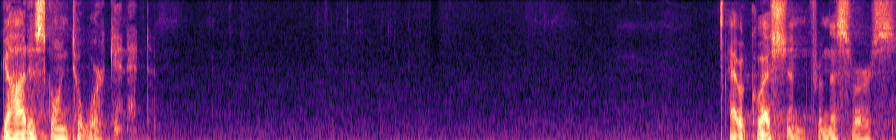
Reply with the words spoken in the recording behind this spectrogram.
God is going to work in it. I have a question from this verse.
